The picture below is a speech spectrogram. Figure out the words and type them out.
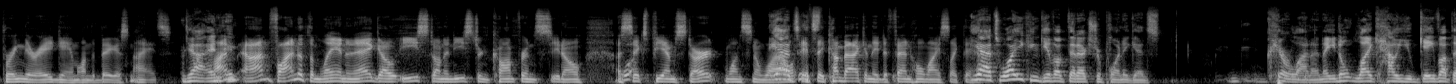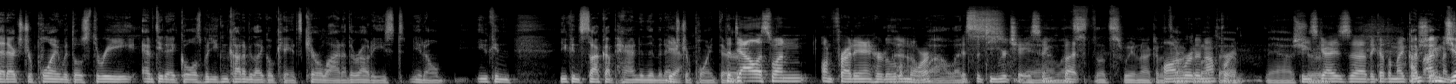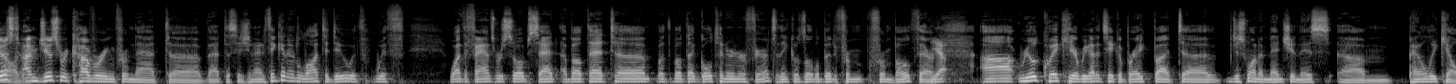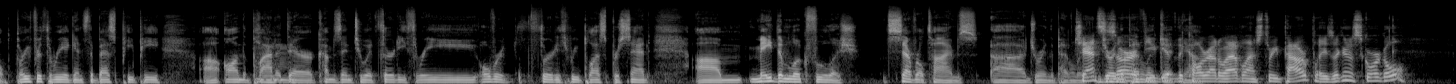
bring their A game on the biggest nights. Yeah, and- I'm and- I'm fine with them laying an egg out east on an Eastern Conference. You know, a six p.m. start once in a while. it's- if it's- they come back and they defend home ice like they Yeah, have. it's why you can give up that extra point against Carolina. Now you don't like how you gave up that extra point with those three empty net goals, but you can kind of be like, okay, it's Carolina, they're out east. You know, you can you can suck up handing them an extra point there. The Dallas one on Friday night hurt a little more. Well, it's the team you're chasing, yeah, but let's, let's we're not going to onward talk and upward. That. Yeah, sure. These guys, uh, they got the Michael I'm, I'm just mentality. I'm just recovering from that uh, that decision. I think it had a lot to do with with why the fans were so upset about that uh, about that goaltender interference. I think it was a little bit from from both there. Yep. Uh, real quick here, we got to take a break, but uh, just want to mention this um, penalty kill, three for three against the best PP uh, on the planet. Mm-hmm. There comes into it 33 over 33 plus percent. Um, made them look foolish. Several times uh, during the penalty. Chances during the are, if you give kick, the yeah. Colorado Avalanche three power plays, they're going to score a goal.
